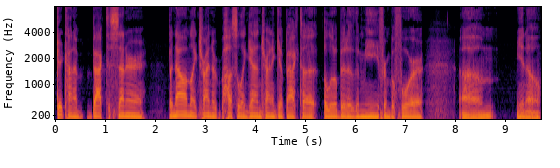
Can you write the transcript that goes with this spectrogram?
get kind of back to center. But now I'm like trying to hustle again, trying to get back to a little bit of the me from before. Um, you know,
